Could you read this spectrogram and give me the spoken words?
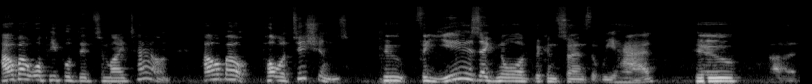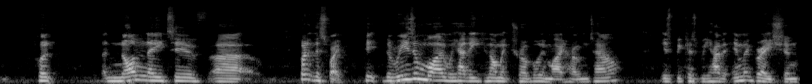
How about what people did to my town? How about politicians who, for years, ignored the concerns that we had, who uh, put non-native uh, put it this way the reason why we had economic trouble in my hometown is because we had immigration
